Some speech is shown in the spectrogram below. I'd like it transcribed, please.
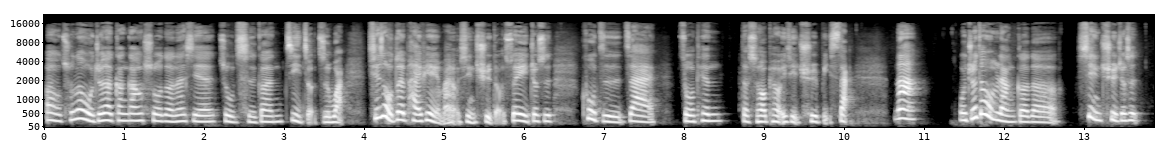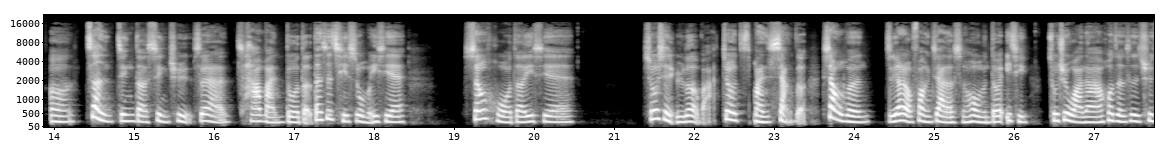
哦，除了我觉得刚刚说的那些主持跟记者之外，其实我对拍片也蛮有兴趣的，所以就是裤子在昨天的时候陪我一起去比赛，那我觉得我们两个的兴趣就是。呃，震惊的兴趣虽然差蛮多的，但是其实我们一些生活的一些休闲娱乐吧，就蛮像的。像我们只要有放假的时候，我们都一起出去玩啊，或者是去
